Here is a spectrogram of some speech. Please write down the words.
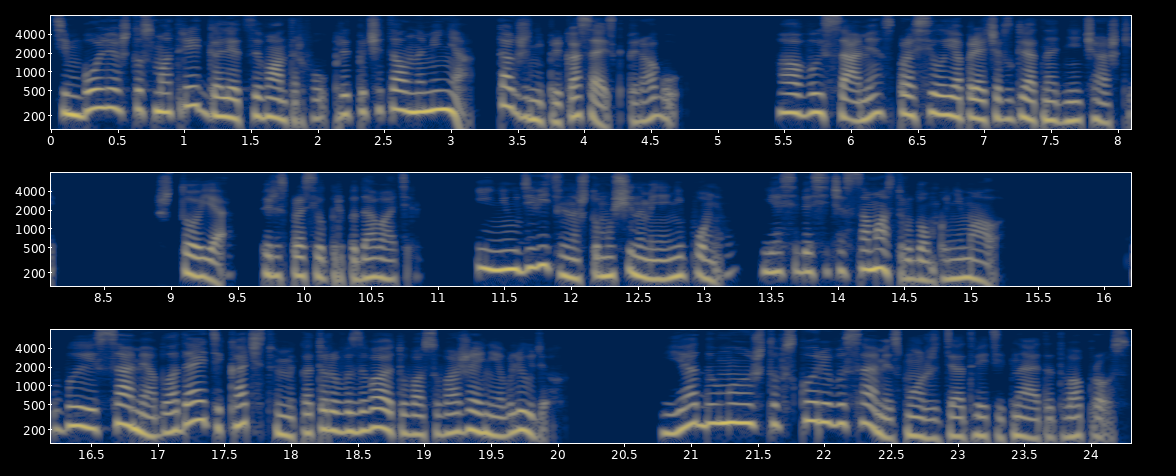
Тем более, что смотреть Галец и Вантерфул предпочитал на меня, также не прикасаясь к пирогу. «А вы сами?» — спросила я, пряча взгляд на дне чашки. «Что я?» — переспросил преподаватель. И неудивительно, что мужчина меня не понял. Я себя сейчас сама с трудом понимала. Вы сами обладаете качествами, которые вызывают у вас уважение в людях. Я думаю, что вскоре вы сами сможете ответить на этот вопрос,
